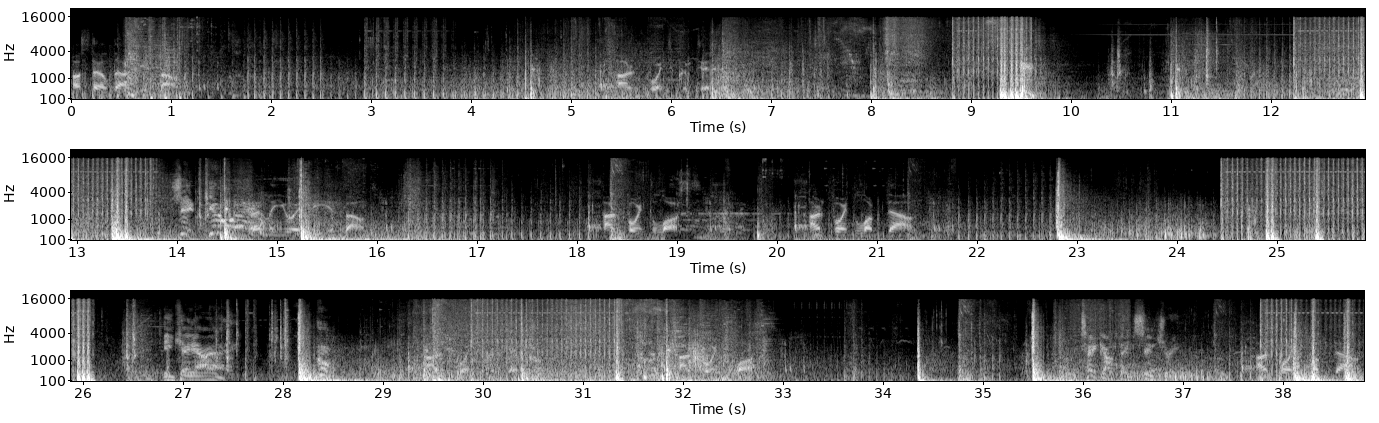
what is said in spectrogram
Hostile Dart inbound. Hard point contested. Shit, get away! Friendly UAV inbound. Hardpoint lost. Hardpoint locked down. EKIA. Hardpoint. Hardpoint lost. Take out that sentry. Hardpoint locked down.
